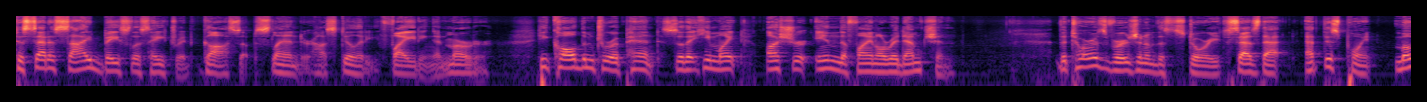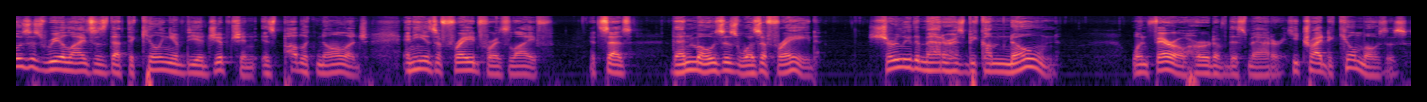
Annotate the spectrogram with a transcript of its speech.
to set aside baseless hatred, gossip, slander, hostility, fighting, and murder. He called them to repent so that he might usher in the final redemption. The Torah's version of the story says that at this point, Moses realizes that the killing of the Egyptian is public knowledge, and he is afraid for his life. It says, Then Moses was afraid. Surely the matter has become known. When Pharaoh heard of this matter, he tried to kill Moses,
